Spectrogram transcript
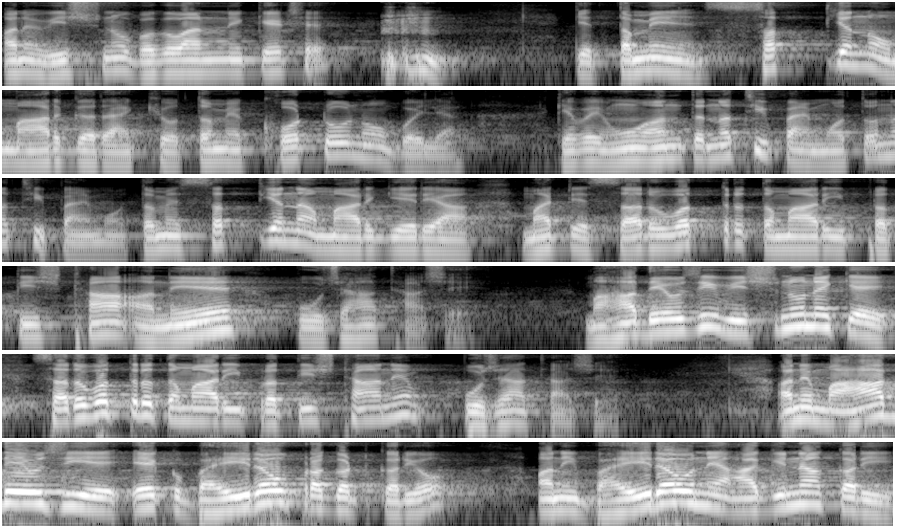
અને વિષ્ણુ ભગવાનને કહે છે, કે તમે સત્યનો માર્ગ રાખ્યો, તમે ખોટું ન બોલ્યા. કે ભાઈ, હું અંત નથી પામ્યો તો નથી પામ્યો. તમે સત્યના માર્ગે રહ્યા માટે સર્વત્ર તમારી પ્રતિષ્ઠા અને પૂજા થશે. મહાદેવજી વિષ્ણુને કહે, સર્વત્ર તમારી પ્રતિષ્ઠા અને પૂજા થશે. અને મહાદેવજીએ એક ભૈરવ પ્રગટ કર્યો અને ભૈરવને આજ્ઞા કરી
